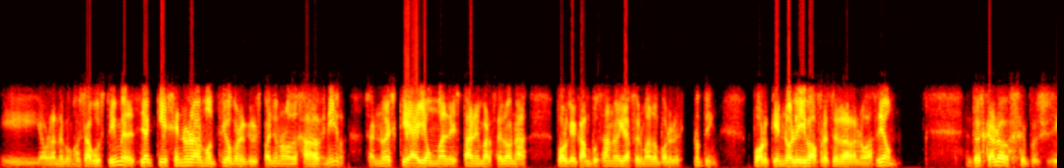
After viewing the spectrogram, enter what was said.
Y hablando con José Agustín me decía que ese no era el motivo por el que el español no lo dejaba venir. O sea, no es que haya un malestar en Barcelona porque Campuzano ya ha firmado por el Sporting, porque no le iba a ofrecer la renovación. Entonces, claro, pues si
